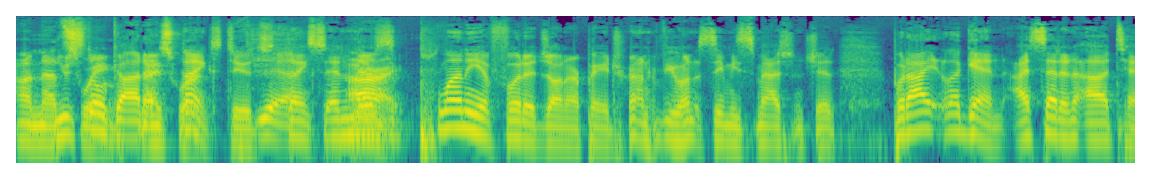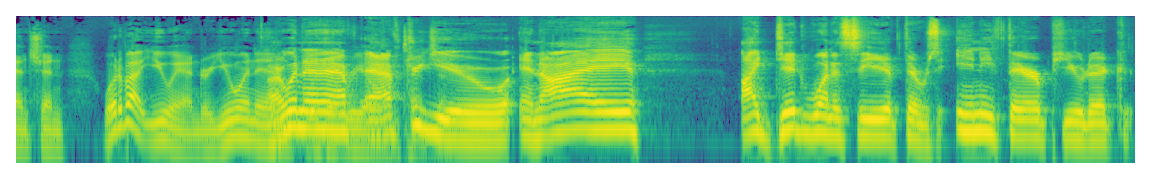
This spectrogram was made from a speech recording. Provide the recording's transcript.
on that You swing. still got it. nice work. Thanks, dudes. Yes. Thanks. And All there's right. plenty of footage on our Patreon if you want to see me smashing shit. But I again, I said an attention. What about you, Andrew? You went in. I went in af- after intention. you, and I, I did want to see if there was any therapeutic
